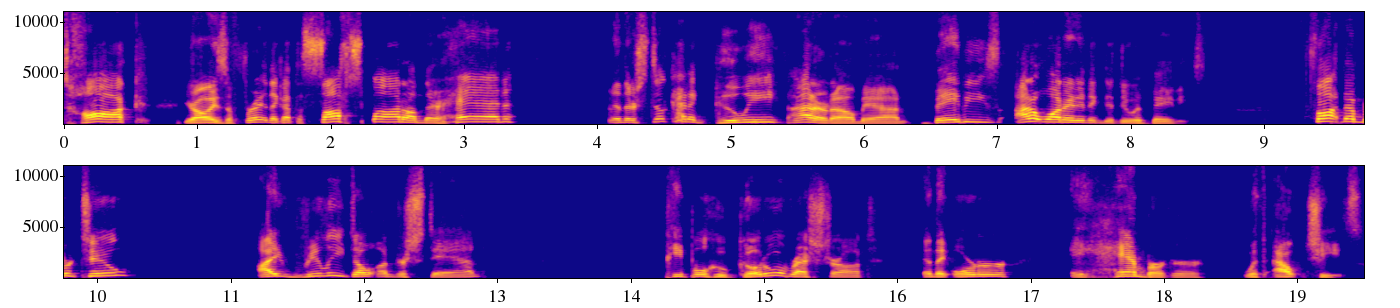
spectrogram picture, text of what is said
talk. You're always afraid. They got the soft spot on their head and they're still kind of gooey. I don't know, man. Babies, I don't want anything to do with babies. Thought number two, I really don't understand people who go to a restaurant and they order a hamburger without cheese.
